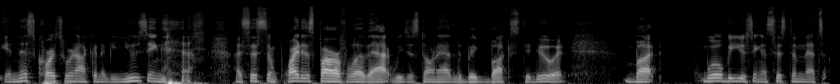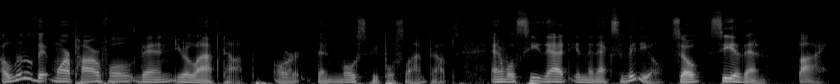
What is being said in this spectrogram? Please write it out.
in this course, we're not going to be using a system quite as powerful as that. We just don't have the big bucks to do it. But we'll be using a system that's a little bit more powerful than your laptop or than most people's laptops. And we'll see that in the next video. So see you then. Bye.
